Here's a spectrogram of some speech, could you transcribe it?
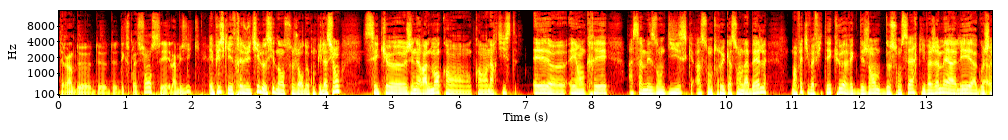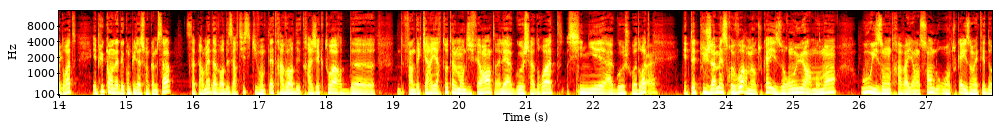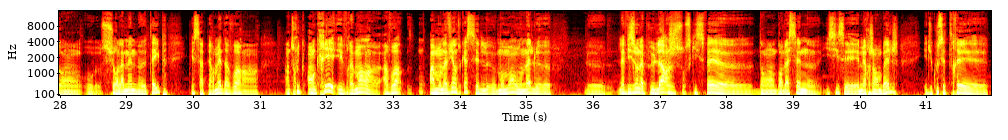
terrain de de- de- d'expression, c'est la musique. Et puis ce qui est très utile aussi dans ce genre de compilation, c'est que généralement quand, quand un artiste est, euh, est ancré à sa maison de disque, à son truc, à son label, mais en fait il va fitter que avec des gens de son cercle, il va jamais aller à gauche Bah à oui. droite. Et puis quand on a des compilations comme ça, ça permet d'avoir des artistes qui vont peut-être avoir des trajectoires de, de- enfin des carrières totalement différentes, aller à gauche à droite, signer à gauche ou à droite, Ouais. et peut-être plus jamais se revoir, mais en tout cas ils auront eu un moment où ils ont travaillé ensemble, ou en tout cas ils ont été dans, sur la même euh, tape, et ça permet d'avoir un, un truc ancré et vraiment euh, avoir, à mon avis en tout cas c'est le moment où on a le, le la vision la plus large sur ce qui se fait euh, dans, dans la scène. Ici c'est émergent belge, et du coup c'est très,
